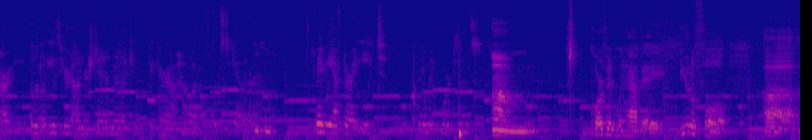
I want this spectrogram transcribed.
are a little easier to understand, and I can figure out how it all fits together. Mhm. Maybe after I eat, it'll make more sense. Um, Corvin would have a beautiful uh,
